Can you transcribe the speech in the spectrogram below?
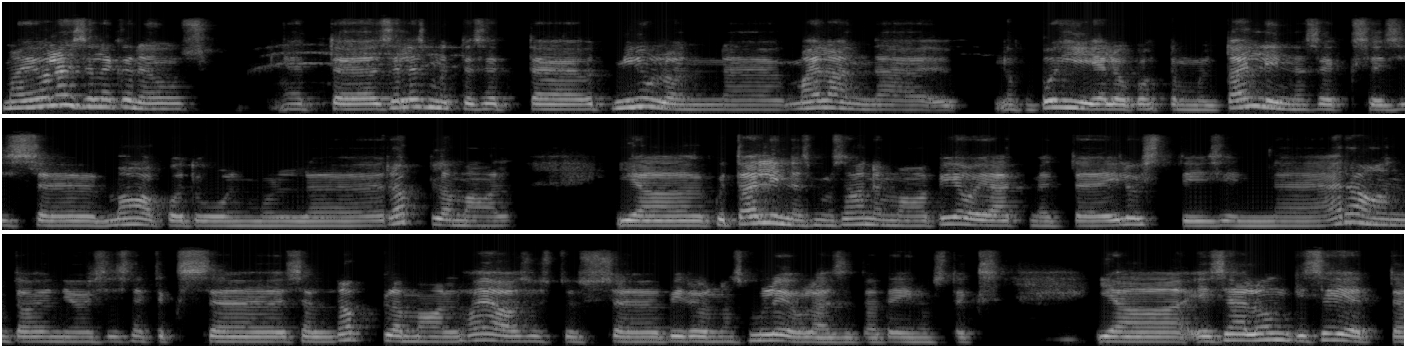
ma ei ole sellega nõus et äh, selles mõttes, et äh, vot minul on, äh, ma elan nagu põhielukoht on mul Tallinnas, eks, ja siis maakodu on mul Raplamaal ja kui Tallinnas ma saan oma biojäätmed ilusti siin ära anda, on ju, siis näiteks seal Raplamaal hajaasustuspiirkonnas mul ei ole seda teenust, eks. ja, ja seal ongi see, et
